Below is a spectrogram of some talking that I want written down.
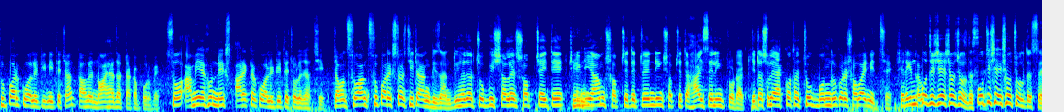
সুপার কোয়ালিটি নিতে চান তাহলে নয় হাজার টাকা পড়বে। সো আমি এখন নেক্সট আরেকটা কোয়ালিটিতে চলে যাচ্ছি। যেমন Swan super extra Chittagong design দুই হাজার চব্বিশ সালের সবচাইতে প্রিমিয়াম সবচাইতে ট্রেন্ডিং সবচাইতে হাই সেলিং প্রোডাক্ট যেটা আসলে এক কথায় চোখ বন্ধ করে সবাই নিচ্ছে। সেটা কিন্তু পঁচিশে এসেও চলতেছে। পঁচিশে এসেও চলতেছে।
